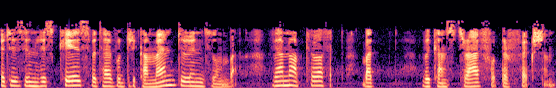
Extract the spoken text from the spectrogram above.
It is in this case that I would recommend doing Zumba. We are not perfect, but we can strive for perfection.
